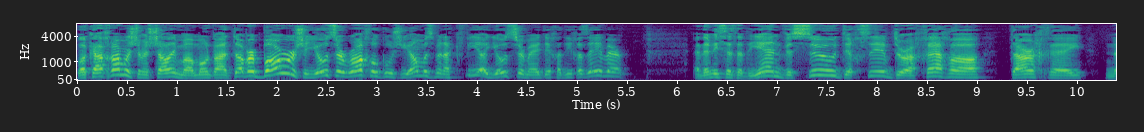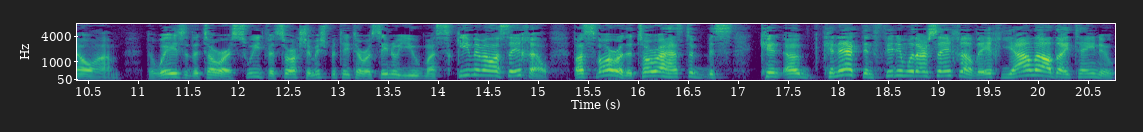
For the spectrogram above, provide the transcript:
Lakach Amr Shemeshali Mamon V'Hadavar Baruch Sheyoser Yoser Me'edei. And then he says at the end, Visu Dichsiv Durachecha Noham. The ways of the Torah are sweet. V'tzorach shemishpatei you. Vasvara, the Torah has to bis, can, uh, connect and fit in with our seichel. Ve'ich yala al daitenu,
